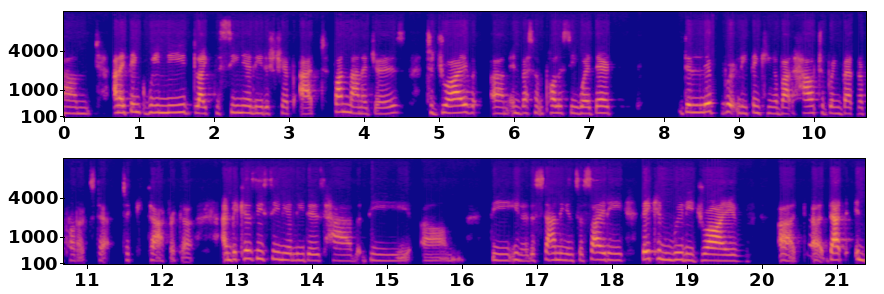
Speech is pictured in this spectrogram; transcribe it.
Um, and I think we need like the senior leadership at fund managers to drive um, investment policy where they're deliberately thinking about how to bring better products to, to, to Africa. And because these senior leaders have the um, the you know the standing in society, they can really drive uh, uh, that in,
